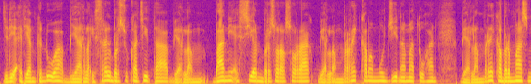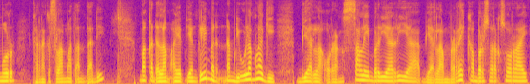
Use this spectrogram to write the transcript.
jadi ayat yang kedua, biarlah Israel bersuka cita, biarlah Bani Sion bersorak-sorak, biarlah mereka memuji nama Tuhan, biarlah mereka bermasmur karena keselamatan tadi. Maka dalam ayat yang kelima dan enam diulang lagi, biarlah orang saleh beria-ria, biarlah mereka bersorak-sorai,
